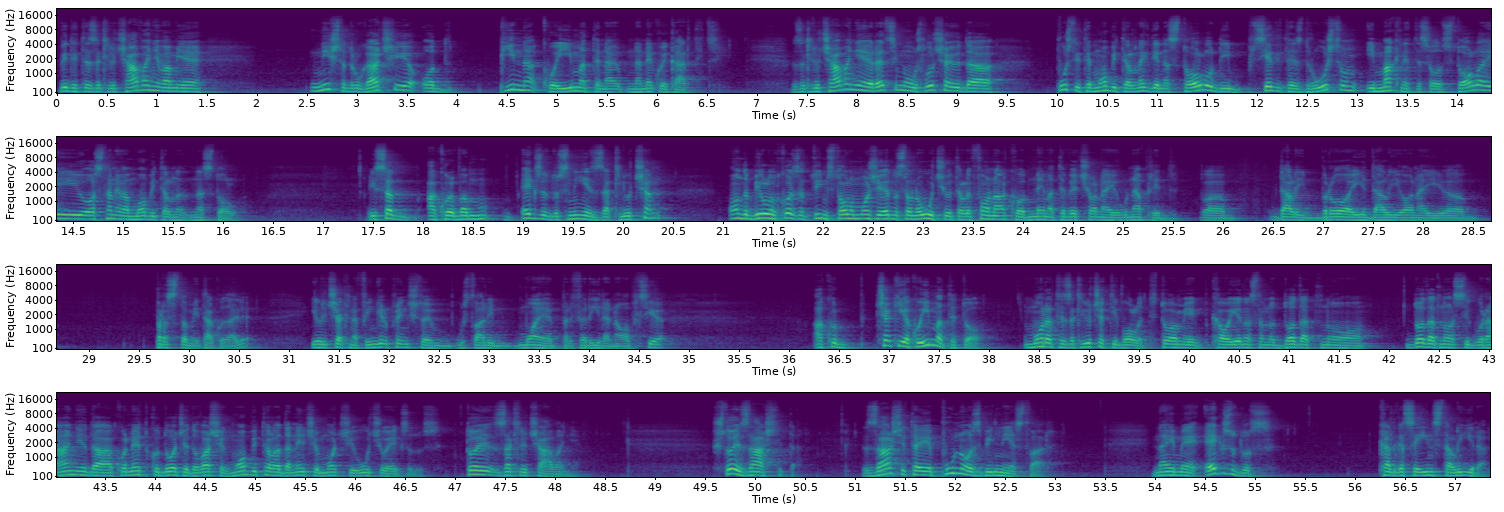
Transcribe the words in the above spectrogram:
Vidite, zaključavanje vam je ništa drugačije od pina koji imate na, na nekoj kartici. Zaključavanje je recimo u slučaju da pustite mobitel negdje na stolu, di sjedite s društvom i maknete se od stola i ostane vam mobitel na, na stolu. I sad, ako vam Exodus nije zaključan, onda bilo ko za tim stolom može jednostavno ući u telefon ako nemate već onaj unaprijed da li broj, da li onaj prstom i tako dalje. Ili čak na fingerprint, što je u stvari moja preferirana opcija. Ako, čak i ako imate to, morate zaključati wallet. To vam je kao jednostavno dodatno, dodatno osiguranje da ako netko dođe do vašeg mobitela da neće moći ući u Exodus. To je zaključavanje. Što je zaštita? Zaštita je puno ozbiljnija stvar. Naime, Exodus, kad ga se instalira,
